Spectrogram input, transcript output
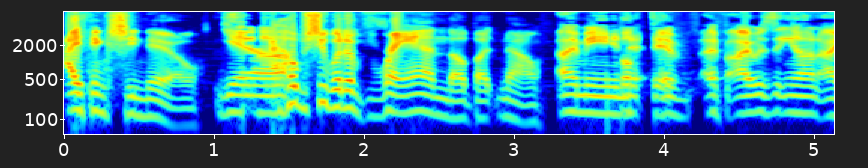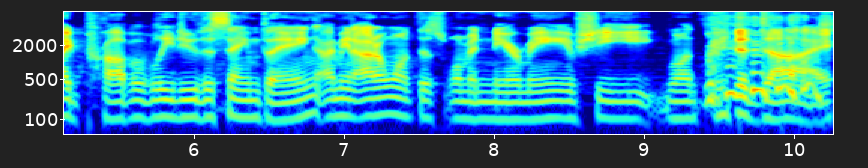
I think she knew. Yeah. I hope she would have ran though, but no. I mean, Booked it. if if I was Einon, I'd probably do the same thing. I mean, I don't want this woman near me if she wants me to die.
